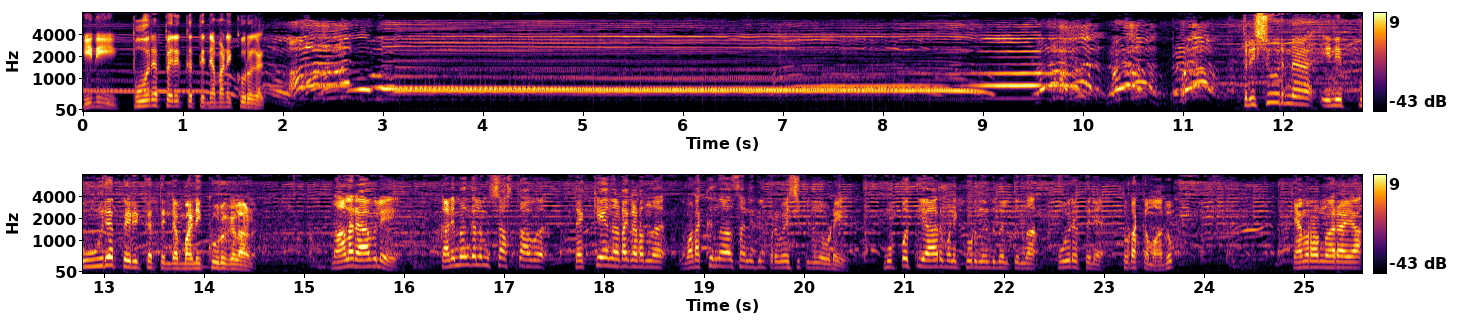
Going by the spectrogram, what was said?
ഇനി പൂരപ്പെരുക്കത്തിന്റെ മണിക്കൂറുകൾ. തൃശൂരിന് ഇനി പൂരപ്പെരുക്കത്തിന്റെ മണിക്കൂറുകളാണ്. നാളെ രാവിലെ കണിമംഗലം ശാസ്താവ് തെക്കേ നട കടന്ന് വടക്കുന്നാഥ സന്നിധിയിൽ പ്രവേശിക്കുന്നതോടെ മുപ്പത്തിയാറ് മണിക്കൂർ നീണ്ടു നിൽക്കുന്ന പൂരത്തിന് തുടക്കമാകും. ക്യാമറമാൻമാരായ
